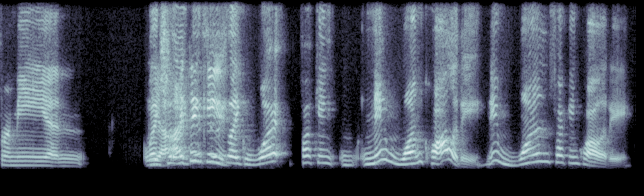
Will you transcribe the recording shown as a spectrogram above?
for me. And like, Yeah, shit I think he's like what fucking name one quality, name one fucking quality.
